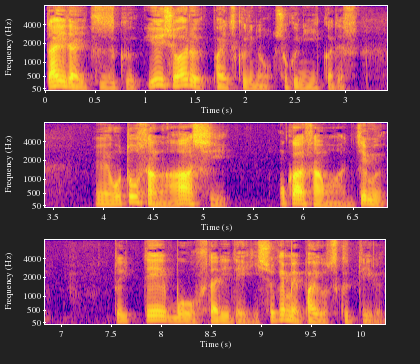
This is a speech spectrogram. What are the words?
代々続く由緒あるパイ作りの職人一家です。えーお父さんがアーシー、お母さんはジェムといって、もう二人で一生懸命パイを作っている。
